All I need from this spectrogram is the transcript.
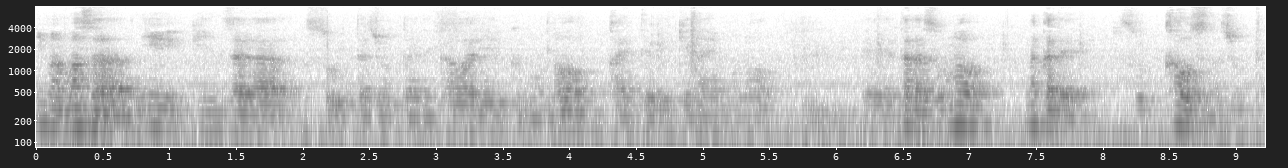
今まさに銀座がそういった状態で変わりゆくものを変えてはいけないもの、えー、ただその中でカオスな状態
